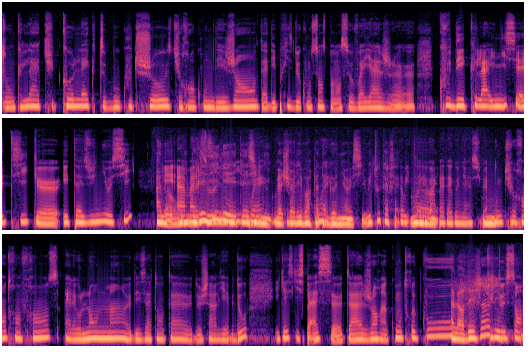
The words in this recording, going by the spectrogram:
Donc là, tu collectes beaucoup de choses, tu rencontres des gens, tu as des prises de conscience pendant ce voyage euh, coup d'éclat initiatique euh, États-Unis aussi. Alors, Brésil et États-Unis. Bah, je suis allée voir Patagonia aussi. Oui, tout à fait. Ah oui, tu es allée voir Patagonia, super. Mm. Donc, tu rentres en France au lendemain euh, des attentats euh, de Charlie Hebdo. Et qu'est-ce qui se passe? Euh, Tu as genre un contre-coup Alors, déjà, tu te sens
